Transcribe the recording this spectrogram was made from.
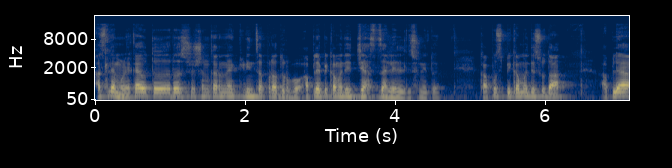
असल्यामुळे काय होतं रस शोषण करणाऱ्या किडींचा प्रादुर्भाव आपल्या पिकामध्ये जास्त झालेला दिसून येतो आहे कापूस पिकामध्ये सुद्धा आपल्या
